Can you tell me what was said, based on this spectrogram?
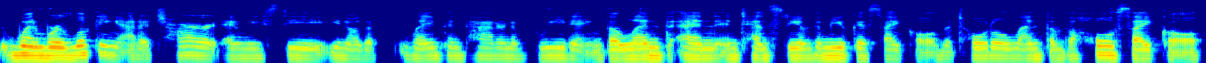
when we're looking at a chart and we see you know the length and pattern of bleeding the length and intensity of the mucus cycle the total length of the whole cycle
